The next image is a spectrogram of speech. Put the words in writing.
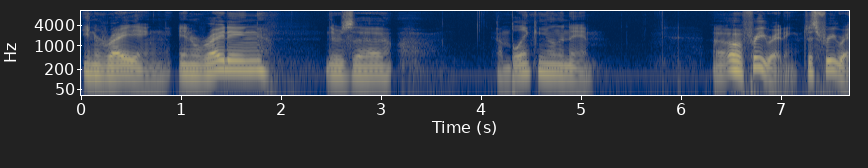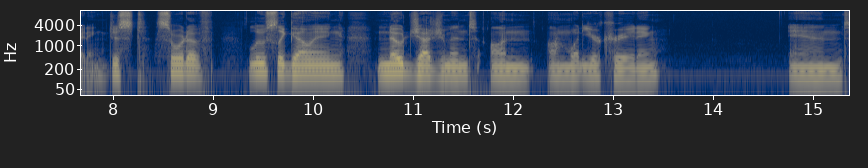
in writing. In writing, there's a. I'm blanking on the name. Uh, oh, free writing. Just free writing. Just sort of loosely going, no judgment on on what you're creating. And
